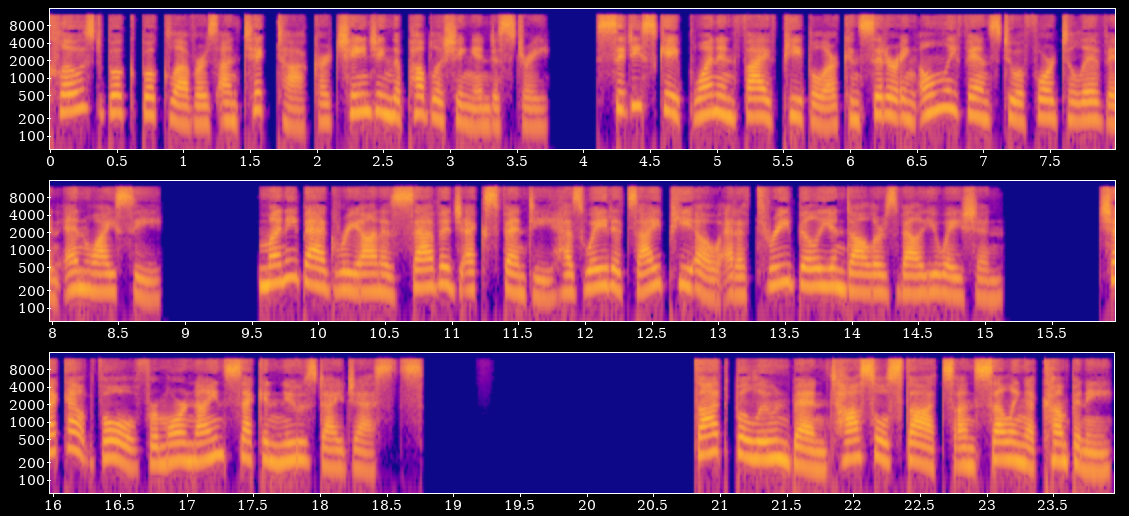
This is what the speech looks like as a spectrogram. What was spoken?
Closed book book lovers on TikTok are changing the publishing industry. Cityscape 1 in 5 people are considering OnlyFans to afford to live in NYC. Moneybag Rihanna's Savage X Fenty has weighed its IPO at a $3 billion valuation. Check out Volv for more 9-second news digests. Thought Balloon Ben Tossell's thoughts on selling a company,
